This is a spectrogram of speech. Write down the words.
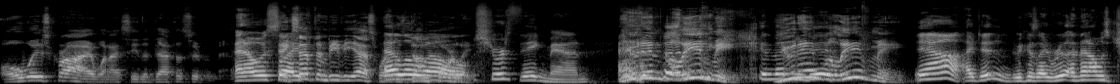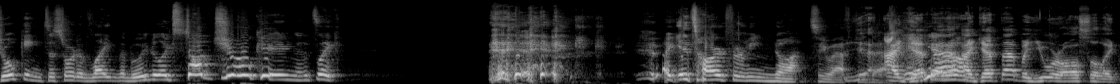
always cry when I see the death of Superman, And I was like, except in BVS where it was done poorly. sure thing, man. You didn't believe me. You you didn't did. believe me. Yeah, I didn't because I really and then I was joking to sort of lighten the mood. You're like, stop joking, and it's like, like it's hard for me not to after Yeah, that. I get You that. know? I get that. But you were also like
